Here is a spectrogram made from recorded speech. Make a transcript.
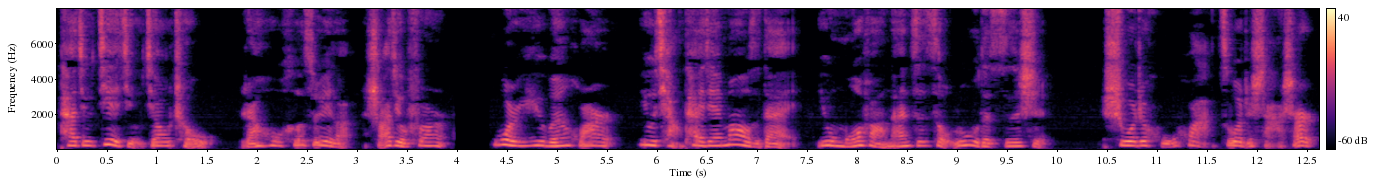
她就借酒浇愁，然后喝醉了耍酒疯，卧于闻花又抢太监帽子戴。又模仿男子走路的姿势，说着胡话，做着傻事儿。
